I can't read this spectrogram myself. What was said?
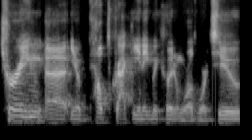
Turing, uh, you know, helped crack the Enigma code in World War II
